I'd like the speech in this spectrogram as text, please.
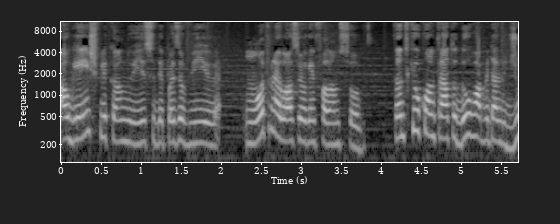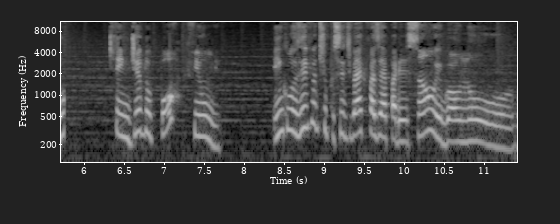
alguém explicando isso, depois eu vi um outro negócio de alguém falando sobre. Tanto que o contrato do Robert Downey Jr. é estendido por filme. Inclusive, tipo, se tiver que fazer aparição, igual no,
